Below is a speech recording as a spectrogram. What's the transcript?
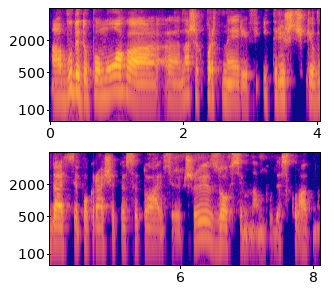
а, буде допомога е, наших партнерів і трішечки вдасться покращити ситуацію, чи зовсім нам буде складно?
